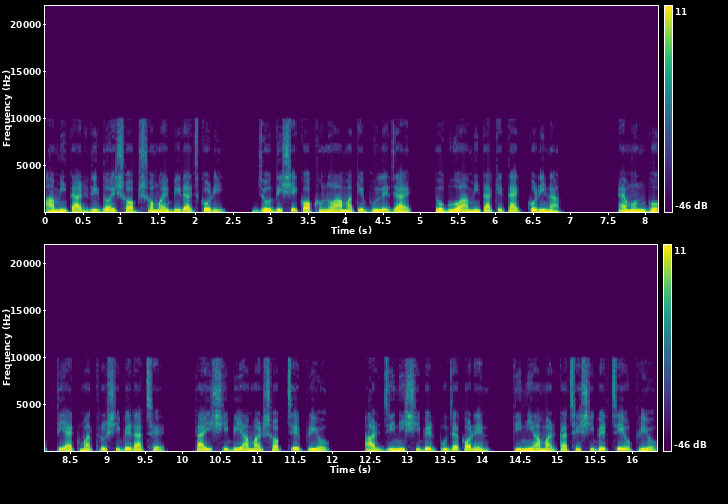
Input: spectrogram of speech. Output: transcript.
আমি তার হৃদয় সব সময় বিরাজ করি। যদি সে কখনো আমাকে ভুলে যায়, তবুও আমি তাকে ত্যাগ করি না। এমন ভক্তি একমাত্র শিবের আছে, তাই শিবই আমার সবচেয়ে প্রিয়। আর যিনি শিবের পূজা করেন, তিনি আমার কাছে শিবের চেয়েও প্রিয়।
